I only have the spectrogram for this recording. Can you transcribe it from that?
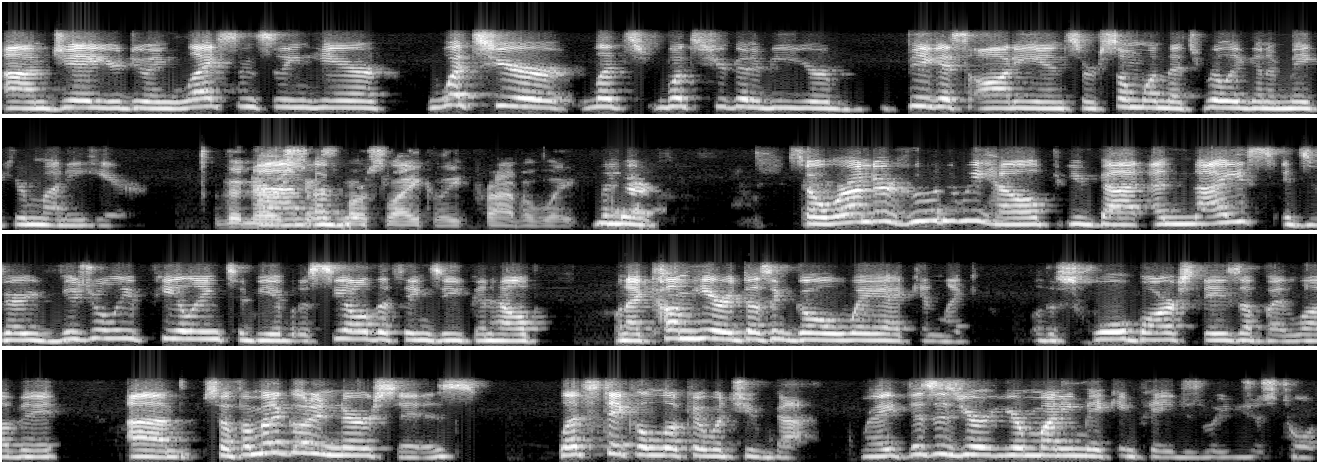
um, Jay, you're doing licensing here. What's your let's what's your going to be your biggest audience or someone that's really going to make your money here? The nurses, of- most likely, probably. the nurse. So we're under who do we help? You've got a nice, it's very visually appealing to be able to see all the things that you can help. When I come here, it doesn't go away. I can like, well, this whole bar stays up. I love it. Um, so if I'm going to go to nurses, let's take a look at what you've got. Right, this is your your money making page, is what you just told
